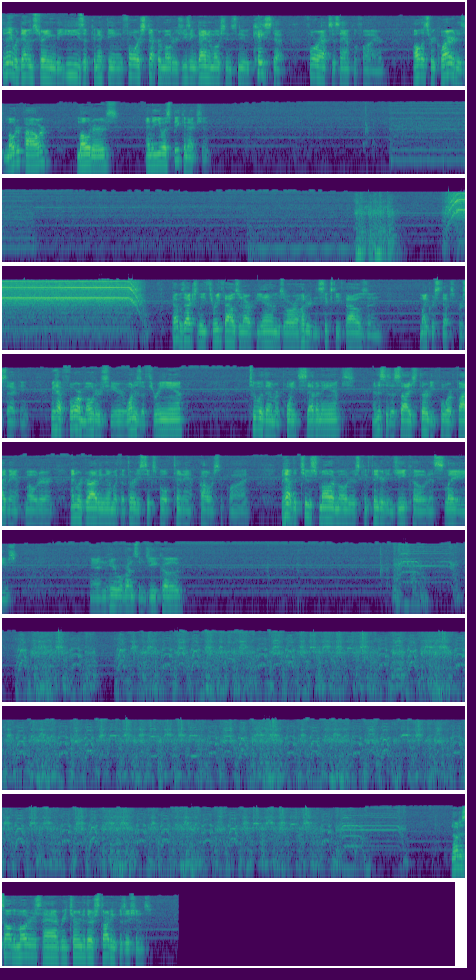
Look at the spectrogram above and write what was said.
Today we're demonstrating the ease of connecting four stepper motors using Dynomotion's new K-Step 4-axis amplifier. All that's required is motor power, motors, and a USB connection. That was actually 3,000 RPMs or 160,000 microsteps per second. We have four motors here. One is a 3 amp, two of them are 0.7 amps, and this is a size 34 5 amp motor, and we're driving them with a 36 volt 10 amp power supply. We have the two smaller motors configured in G code as slaves, and here we'll run some G code. Notice all the motors have returned to their starting positions.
